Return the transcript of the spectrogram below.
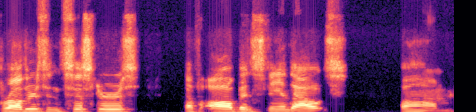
brothers and sisters have all been standouts. Um,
